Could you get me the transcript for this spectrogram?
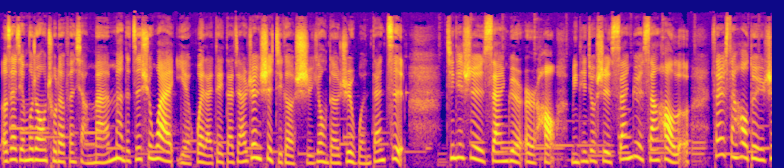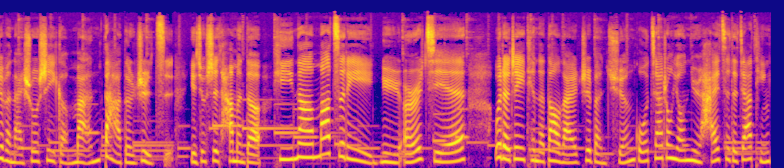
而在节目中，除了分享满满的资讯外，也会来带大家认识几个实用的日文单字。今天是三月二号，明天就是三月三号了。三月三号对于日本来说是一个蛮大的日子， 也就是他们的ひな祭り女儿节。为了这一天的到来，日本全国家中有女孩子的家庭，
